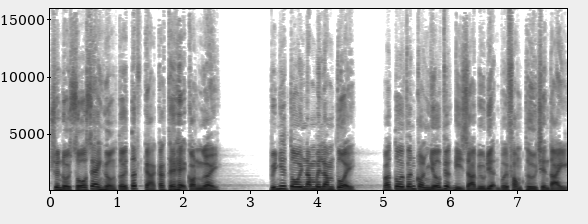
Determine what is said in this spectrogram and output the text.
chuyển đổi số sẽ ảnh hưởng tới tất cả các thế hệ con người. Ví như tôi 55 tuổi và tôi vẫn còn nhớ việc đi ra bưu điện với phòng thư trên tay.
